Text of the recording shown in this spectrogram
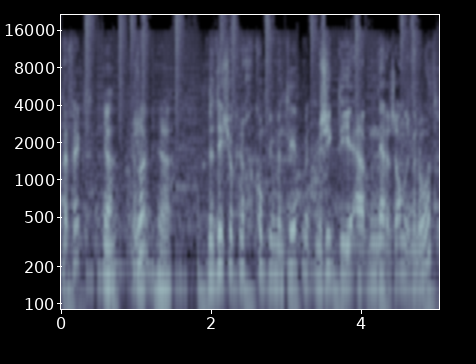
perfect. ja. is leuk. Ja, De is ook nog gecomplimenteerd met muziek die je eigenlijk nergens anders meer hoort.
